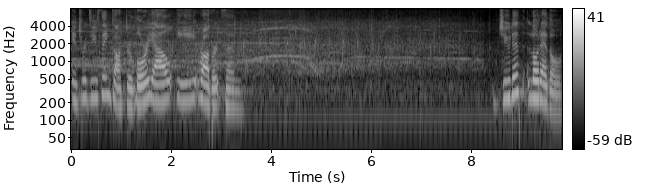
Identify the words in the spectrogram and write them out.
Introducing Dr. L'Oreal E. Robertson. Judith Loredo.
